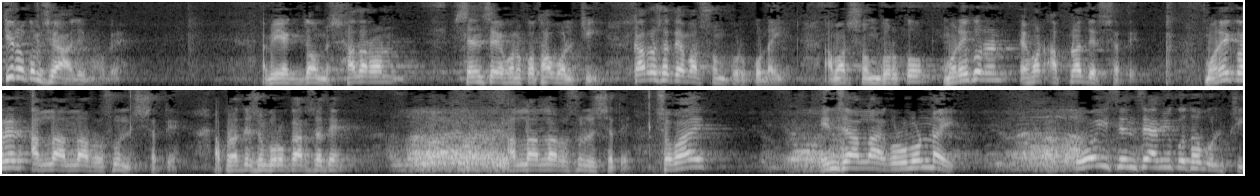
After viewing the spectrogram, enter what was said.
কীরকম সে আলিম হবে? আমি একদম সাধারণ সেন্সে এখন কথা বলছি, কারোর সাথে আমার সম্পর্ক নাই। আমার সম্পর্ক, মনে করেন এখন আপনাদের সাথে। মনে করেন আল্লাহ আল্লাহ রসুলের সাথে। আপনাদের সম্পর্ক কার সাথে? আল্লাহ আল্লাহ রসুলের সাথে। সবাই ইনশাআল্লাহ গড়বড় নাই। ওই সেন্সে আমি কথা বলছি।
